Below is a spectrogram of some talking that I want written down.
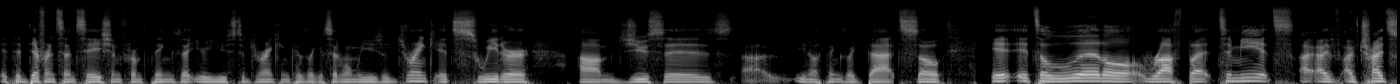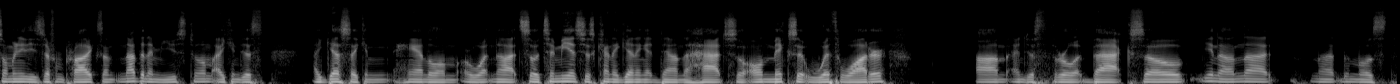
it's a different sensation from things that you're used to drinking. Because, like I said, when we usually drink, it's sweeter, um, juices, uh, you know, things like that. So it, it's a little rough, but to me, it's I, have I've tried so many of these different products. I'm not that I'm used to them. I can just I guess I can handle them or whatnot. So to me, it's just kind of getting it down the hatch. So I'll mix it with water. Um, and just throw it back. So you know, not not the most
